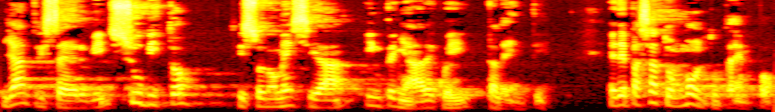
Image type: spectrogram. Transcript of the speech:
Gli altri servi subito si sono messi a impegnare quei talenti ed è passato molto tempo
